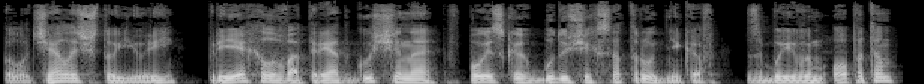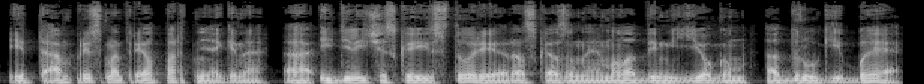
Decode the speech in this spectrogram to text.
Получалось, что Юрий приехал в отряд Гущина в поисках будущих сотрудников с боевым опытом и там присмотрел Портнягина, а идиллическая история, рассказанная молодым йогом о друге Б,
